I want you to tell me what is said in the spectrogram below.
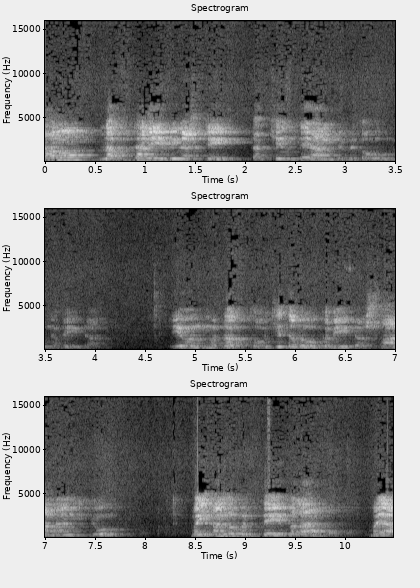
धनो लब्धने विनष्टे तच्चिन्तयान्वितो न वेद एवं मदत्तो जितलोकवेद स्वानाङ्गियो मयि अनुवृत्ते बलात् मया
